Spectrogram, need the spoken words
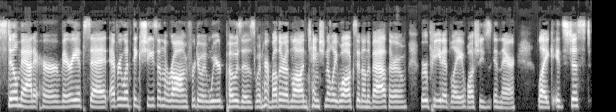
still mad at her, very upset. Everyone thinks she's in the wrong for doing weird poses when her mother-in-law intentionally walks in on the bathroom repeatedly while she's in there. Like, it's just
